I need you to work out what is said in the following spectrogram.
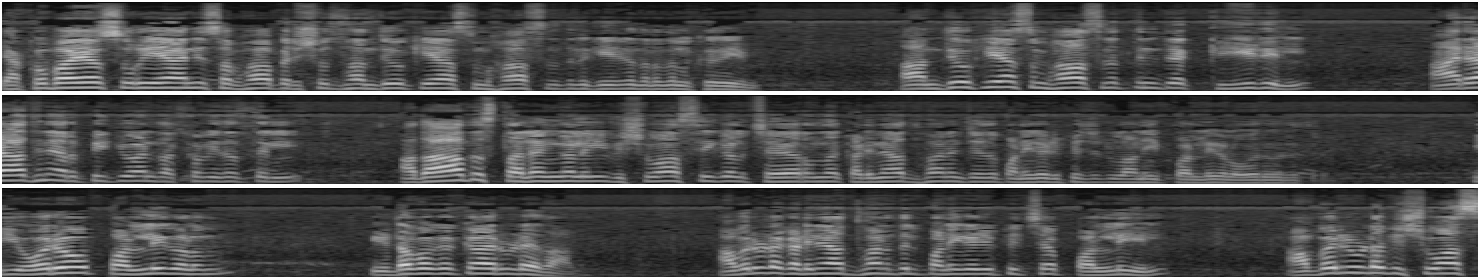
യാക്കോബായ സുറിയാനി സഭ പരിശുദ്ധ അന്ത്യോക്കിയ സിംഹാസനത്തിന് കീഴിൽ നിലനിൽക്കുകയും ആ അന്ത്യോക്കിയ സിംഹാസനത്തിന്റെ കീഴിൽ ആരാധന അർപ്പിക്കുവാൻ തക്ക വിധത്തിൽ അതാത് സ്ഥലങ്ങളിൽ വിശ്വാസികൾ ചേർന്ന് കഠിനാധ്വാനം ചെയ്ത് പണി കഴിപ്പിച്ചിട്ടുള്ളതാണ് ഈ പള്ളികൾ ഓരോരുത്തരും. ഈ ഓരോ പള്ളികളും ഇടവകക്കാരുടേതാണ്. അവരുടെ കഠിനാധ്വാനത്തിൽ പണി കഴിപ്പിച്ച പള്ളിയിൽ അവരുടെ വിശ്വാസ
